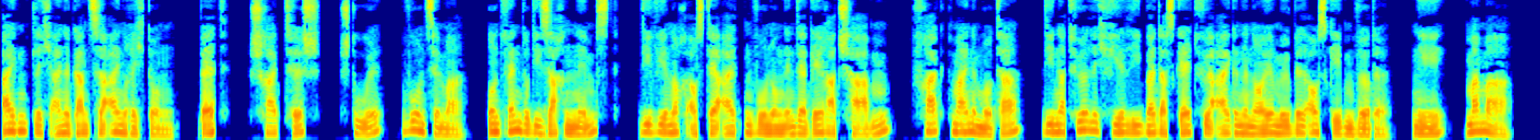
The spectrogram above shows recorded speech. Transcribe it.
Eigentlich eine ganze Einrichtung. Bett, Schreibtisch, Stuhl, Wohnzimmer. Und wenn du die Sachen nimmst, die wir noch aus der alten Wohnung in der Garage haben, fragt meine Mutter, die natürlich viel lieber das Geld für eigene neue Möbel ausgeben würde. Nee, Mama,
